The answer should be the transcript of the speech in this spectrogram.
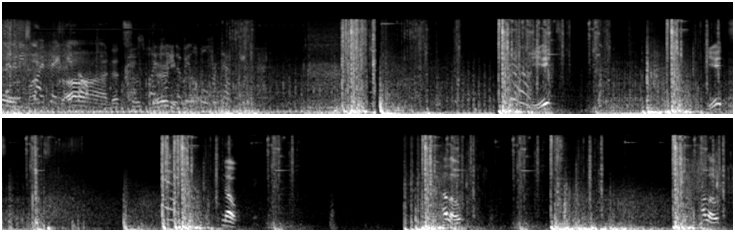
Enemy Oh spy plane god, that's so inbound. Spy dirty, plane available for tasking. Yeet. Yeet. No. Hello. Hello.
